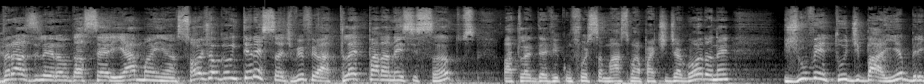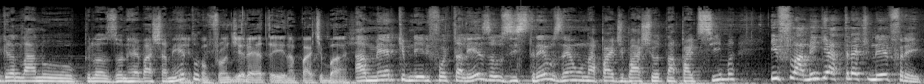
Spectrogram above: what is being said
Brasileirão da Série A amanhã. Só jogão interessante, viu, filho? Atlético Paranense Santos. O Atlético deve ir com força máxima a partir de agora, né? Juventude Bahia brigando lá no pela zona de rebaixamento. Confronto direto aí na parte de baixo. América Mineiro e Fortaleza, os extremos, né? Um na parte de baixo e outro na parte de cima. E Flamengo e Atlético Mineiro, Frei.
